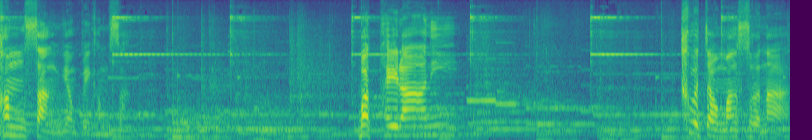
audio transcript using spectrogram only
คำสั่งยังเป็นคำสั่ง บัดเวลานี้ข้าพเจ้ามังสุรนาถ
